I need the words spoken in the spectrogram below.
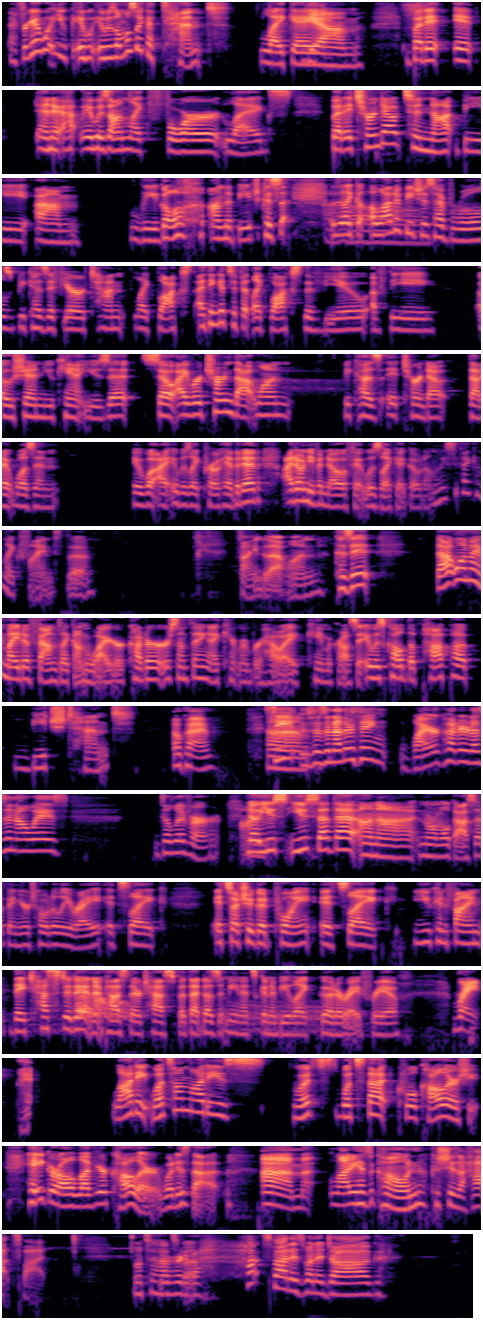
I forget what you. It, it was almost like a tent, like a Yeah. um, but it it and it it was on like four legs, but it turned out to not be um legal on the beach because like a lot of Oh. beaches have rules because if your tent like blocks i think it's if it like blocks the view of the ocean you can't use it. So i returned that one because it turned out that it wasn't it was it was like prohibited. I don't even know if it was like a go down let me see if i can like find the find that one. Because it that one i might have found like on wirecutter or something. I can't remember how i came across it. It was called the pop-up beach tent. Okay. See, Um, this is another thing. Wirecutter doesn't always deliver. No, you you said that on a normal gossip, and you're totally right. It's like it's such a good point. It's like you can find they tested it and it passed their test, but that doesn't mean it's going to be like good or right for you. right. Lottie, what's on Lottie's? What's what's that cool collar? She, hey girl, love your collar. What is that? Um, Lottie has a cone because she has a hot spot. What's a Ever heard of a hot spot? Hot spot is when a dog,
